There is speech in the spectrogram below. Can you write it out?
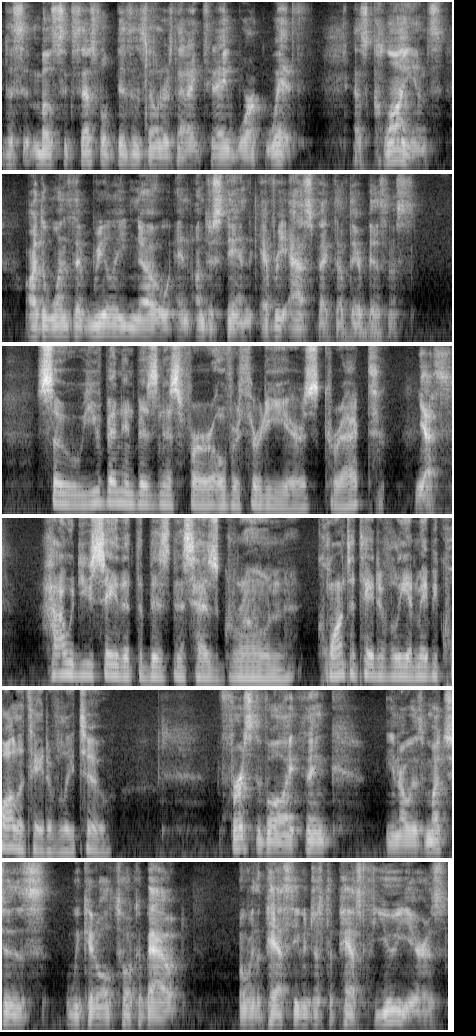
The most successful business owners that I today work with as clients are the ones that really know and understand every aspect of their business. So you've been in business for over 30 years, correct? Yes. How would you say that the business has grown quantitatively and maybe qualitatively too? First of all, I think, you know, as much as we could all talk about over the past, even just the past few years,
